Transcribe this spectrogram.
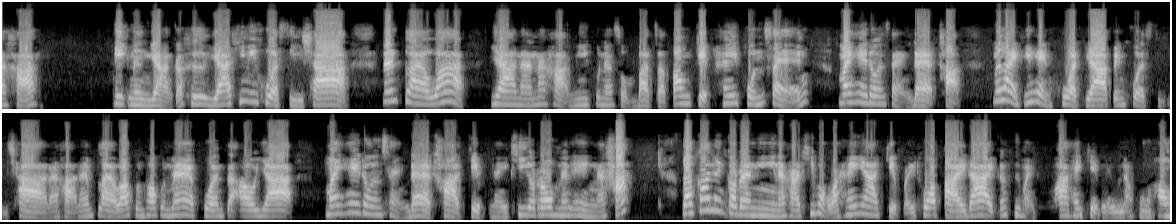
นะคะ อีกหนึ่งอย่างก็คือยาที่มีขวดสีชา นั่นแปลว่ายานั้นนะคะมีคุณสมบัติจะต้องเก็บให้พ้นแสง ไม่ให้โดนแสงแดดค่ะ เมื่อไหร่ที่เห็นขวดยาเป็นขวดสีชานะคะ นั่นแปลว่าคุณพ่อคุณแม่ควรจะเอายาไม่ให้โดนแสงแดดค่ะ เก็บในที่ร่มนั่นเองนะคะ แล้วก็ในกรณีนะคะ ที่บอกว่าให้ยาเก็บไว้ทั่วไปได้ ก็คือหมายถึงว่าให้เก็บในอุณหภูมิห้อง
